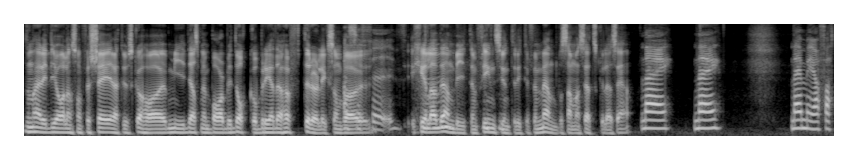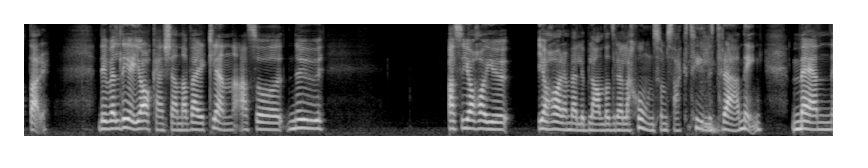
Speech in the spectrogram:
de här idealen som för sig är att du ska ha midja som en Barbie-dock och breda höfter. Och liksom vara- Alltså hela Mm. den biten finns ju inte riktigt för män på samma sätt, skulle jag säga. Nej, nej. Nej, men jag fattar. Det är väl det jag kan känna verkligen. Alltså nu... Alltså jag har ju jag har en väldigt blandad relation som sagt till träning. Men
